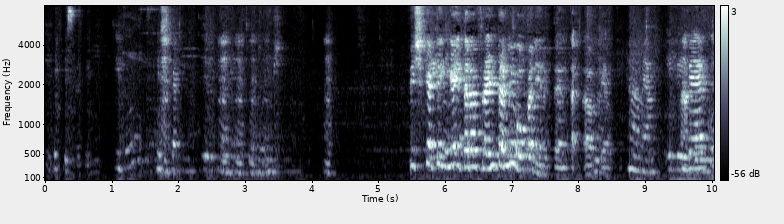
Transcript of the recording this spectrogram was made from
ಇದು ಫಿಶ್ ಕಟಿಂಗ್ ಫಿಶ್ ಕಟಿಂಗ್ ಈ ತರ ಫ್ರಂಟ್ ಅಲ್ಲಿ ಓಪನ್ ಇರುತ್ತೆ ಅಂತ. ಓಕೆ ಹಾ ಮ್ಯಾಮ್ ಇಲ್ಲಿ ಬ್ಯಾಕು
